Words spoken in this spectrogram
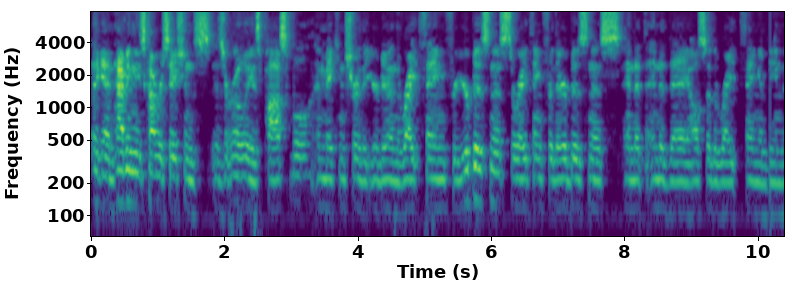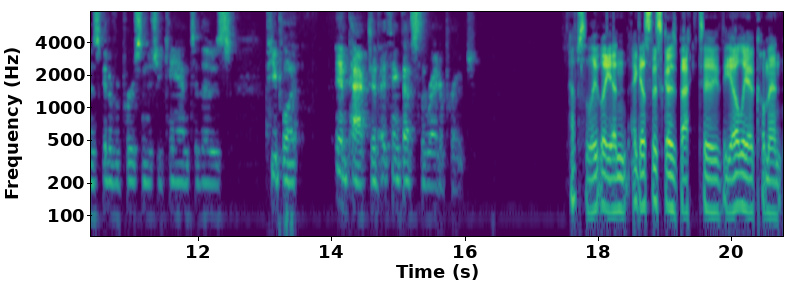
again, having these conversations as early as possible and making sure that you're doing the right thing for your business, the right thing for their business, and at the end of the day, also the right thing and being as good of a person as you can to those people impacted. I think that's the right approach. Absolutely. And I guess this goes back to the earlier comment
